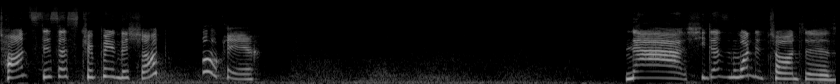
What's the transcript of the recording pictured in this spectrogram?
Taunts this a stripper in the shop? Okay. Nah, she doesn't want it taunted.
